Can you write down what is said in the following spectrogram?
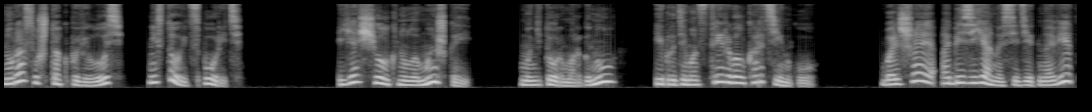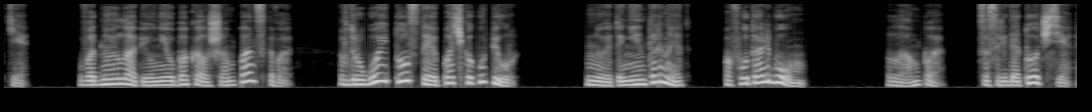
Но раз уж так повелось, не стоит спорить. Я щелкнула мышкой, монитор моргнул и продемонстрировал картинку. Большая обезьяна сидит на ветке, в одной лапе у нее бокал шампанского, в другой — толстая пачка купюр. Но это не интернет, а фотоальбом. «Лампа, сосредоточься»,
